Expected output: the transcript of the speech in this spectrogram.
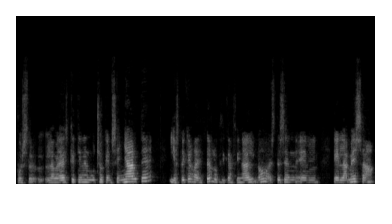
pues la verdad es que tienen mucho que enseñarte y esto hay que agradecerlo, que, al final ¿no? estés en, en, la mesa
